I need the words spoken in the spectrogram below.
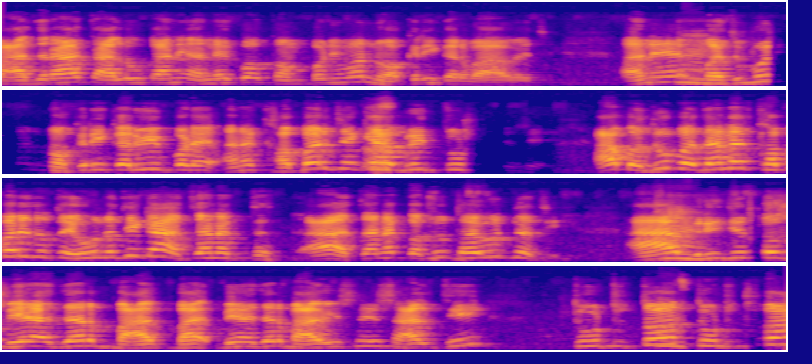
પાદરા તાલુકાની અનેકો કંપનીમાં નોકરી કરવા આવે છે. અને મજબૂરી નોકરી કરવી પડે અને ખબર છે કે આ બ્રિજ તૂટશે. આ બધું બધાને ખબર જ હતું. એવું નથી કે અચાનક આ અચાનક કશું થયું જ નથી. આ બ્રિજ તો બે હજાર બે હજાર બાવીસની સાલથી તૂટતો તૂટતો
